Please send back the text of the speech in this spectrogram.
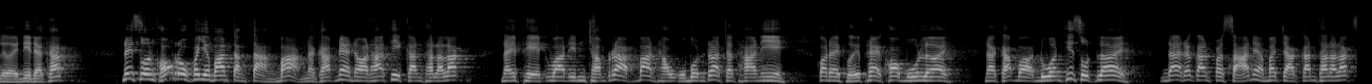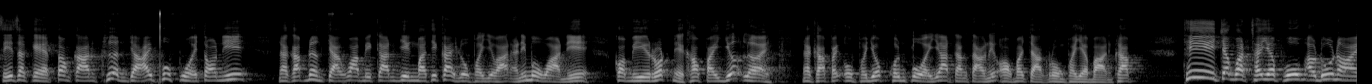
เลยนี่นะครับ ในส่วนของโรงพยาบาลต่างๆ บ้างนะครับ แน่นอนฮะที่กันทรลักษณ์ในเพจวารินชำราบบ้านเฮาอุบลราชธานี ก็ได้เผยแพร่ข้อมูลเลยนะครับว่าด่วนที่สุดเลย ได้รับการประสานเนี่ยมาจากกันทรลักษณ์ศรีสะเกดต้องการเคลื่อนย้ายผู้ป่วยตอนนี้นะครับเนื่องจากว่ามีการยิงมาที่ใกล้โรงพยาบาล อันนี้เมื่อวานนี้ก็มีรถเนี่ยเข้าไปเยอะเลยนะครับไปอพยพคนป่วยญาติต่างๆ นี่ออกมาจากโรงพยาบาลครับ ที่จังหวัดชัยภูมิเอาดูหน่อย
